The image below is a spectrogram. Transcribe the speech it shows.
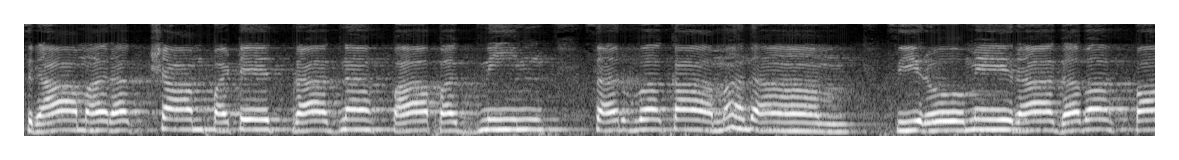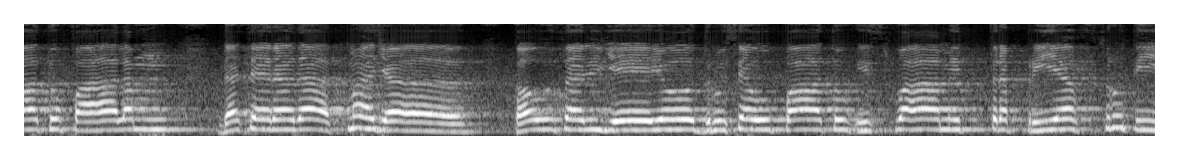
श्रामरक्षां पठेत् प्राज्ञः पापग्निं सर्वकामदां शिरो मे राघवः पातु पालं दशरथात्मज कौसल्येयो दृशौ पातु विश्वामित्रप्रियः श्रुति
